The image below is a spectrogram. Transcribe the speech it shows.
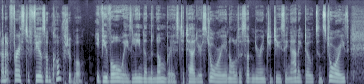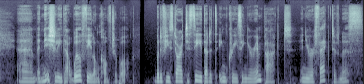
And at first, it feels uncomfortable. If you've always leaned on the numbers to tell your story and all of a sudden you're introducing anecdotes and stories, um, initially that will feel uncomfortable. But if you start to see that it's increasing your impact and your effectiveness,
